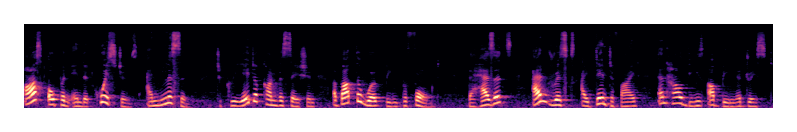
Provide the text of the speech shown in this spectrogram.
Ask open ended questions and listen to create a conversation about the work being performed, the hazards and risks identified, and how these are being addressed.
